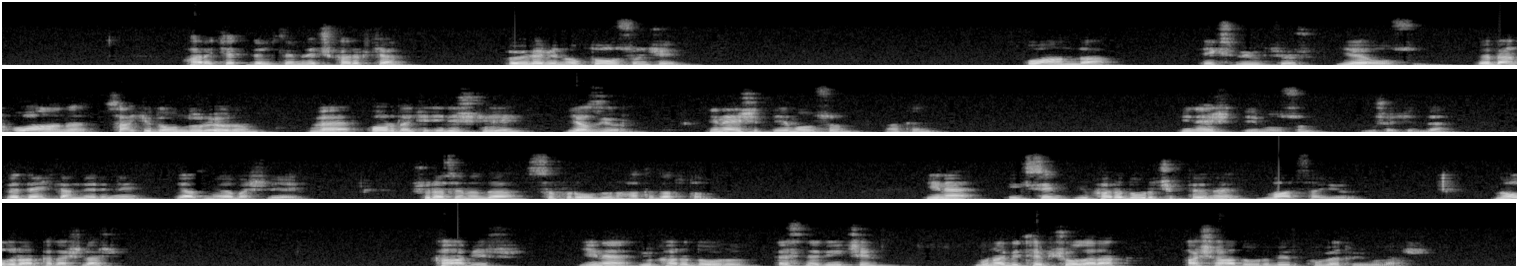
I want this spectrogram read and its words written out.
Hareket denklemini çıkarırken öyle bir nokta olsun ki o anda x büyüktür y olsun. Ve ben o anı sanki donduruyorum ve oradaki ilişkiyi yazıyorum. Yine eşitliğim olsun. Bakın. Yine eşitliğim olsun bu şekilde. Ve denklemlerimi yazmaya başlayayım. Şurasının da sıfır olduğunu hatırda tutalım. Yine x'in yukarı doğru çıktığını varsayıyorum. Ne olur arkadaşlar? K1 yine yukarı doğru esnediği için buna bir tepki olarak aşağı doğru bir kuvvet uygular.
